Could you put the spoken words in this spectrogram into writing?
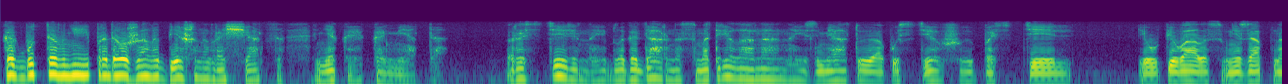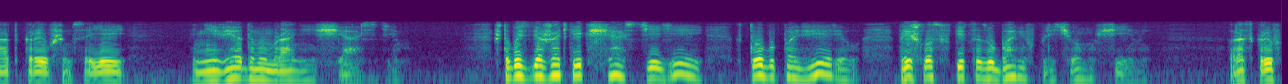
как будто в ней продолжала бешено вращаться некая комета. Растерянно и благодарно смотрела она на измятую, опустевшую постель и упивалась внезапно открывшимся ей неведомым ранее счастьем. Чтобы сдержать крик счастья ей, кто бы поверил, пришлось впиться зубами в плечо мужчины. Раскрыв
